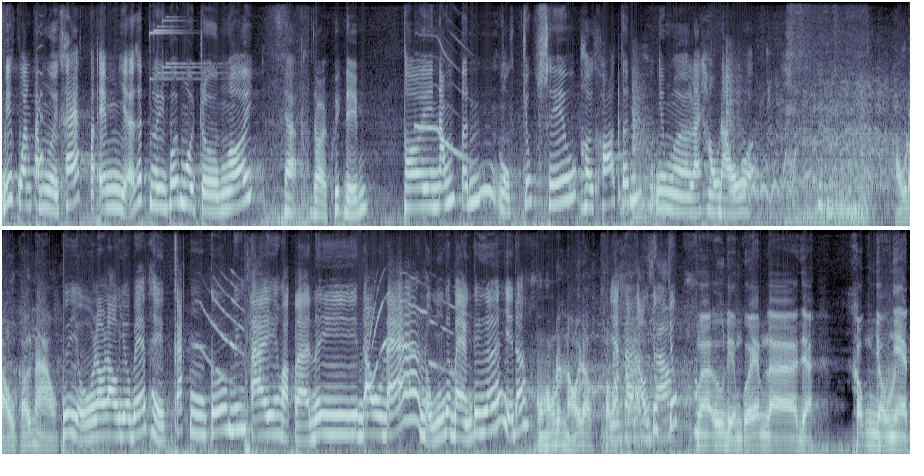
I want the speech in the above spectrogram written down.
Biết quan tâm người khác. Em dễ thích nghi với môi trường mới. Dạ. Rồi khuyết điểm? Hơi nóng tính một chút xíu hơi khó tính nhưng mà lại hầu đậu ạ Hậu đậu cỡ nào? ví dụ lâu lâu vô bếp thì cắt cứa miếng tay hoặc là đi đâu đá đụng cái bàn cái ghế vậy đó Còn không đến nổi đâu Còn dạ hầu đậu chút chút Mà ưu điểm của em là dạ không nhậu nhẹt,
